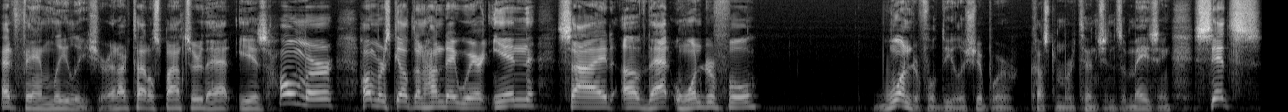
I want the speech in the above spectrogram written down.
at Family Leisure. And our title sponsor, that is Homer, Homer Skelton Hyundai, where inside of that wonderful wonderful dealership where customer retention is amazing, sits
